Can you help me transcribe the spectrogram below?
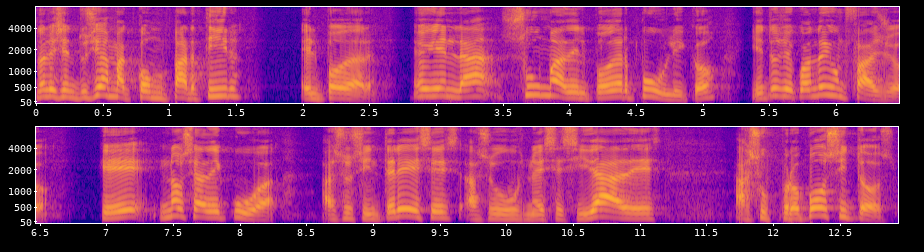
no les entusiasma compartir el poder. Es bien la suma del poder público y entonces cuando hay un fallo que no se adecúa a sus intereses, a sus necesidades, a sus propósitos,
